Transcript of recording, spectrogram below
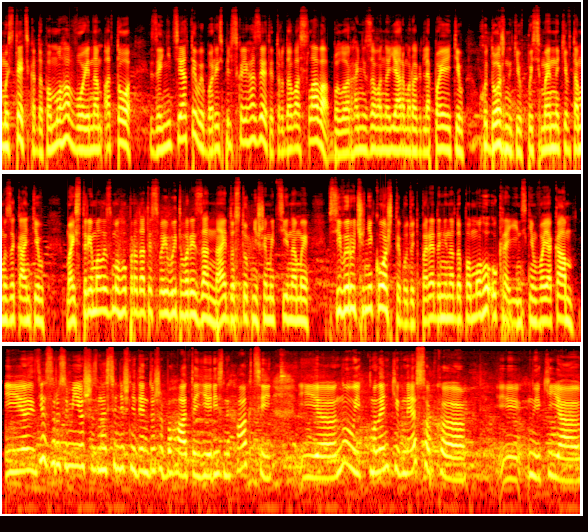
Мистецька допомога воїнам АТО. За ініціативи Бориспільської газети Трудова слава було організовано ярмарок для поетів, художників, письменників та музикантів. Майстри мали змогу продати свої витвори за найдоступнішими цінами. Всі виручені кошти будуть передані на допомогу українським воякам. І я зрозумію, що на сьогоднішній день дуже багато є різних акцій, і е, ну як маленький внесок, ну, який я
